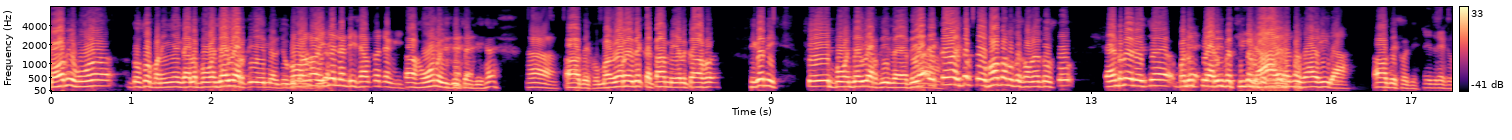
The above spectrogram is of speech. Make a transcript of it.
ਲਓ ਵੀ ਹੁਣ 200 ਬਣੀ ਹੈ ਗੱਲ 52000 ਦੀ ਇਹ ਮਿਲ ਜੂਗੀ ਹੁਣ ਹੋਈ ਜੇ ਲੰਡੀ ਸਭ ਤੋਂ ਚੰਗੀ। ਆ ਹੁਣ ਹੋਈ ਜੀ ਚੰਗੀ ਹੈ। ਹਾਂ। ਆ ਦੇਖੋ ਮਗਰ ਇਹਦੇ ਕੱਟਾ ਮੇਲ ਕਾਫ ਠੀਕ ਹੈ ਜੀ? ਤੇ 52000 ਦੀ ਲੈ ਦੇ ਆ। ਇੱਕ ਇਧਰ ਤੋਹਫਾ ਤੁਹਾਨੂੰ ਦਿਖਾਉਣਾ ਦੋਸਤੋ। ਐਂਡ ਦੇ ਵਿੱਚ ਬੜੀ ਪਿਆਰੀ ਬੱਚੀ ਤੁਹਾਨੂੰ ਹੀਰਾ ਦਿਖਾਉਂਦੇ ਸੰਧੂ ਸਾਹਿਬ ਹੀਰਾ। ਆ ਦੇਖੋ ਜੀ। ਇਹ ਦੇਖੋ।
